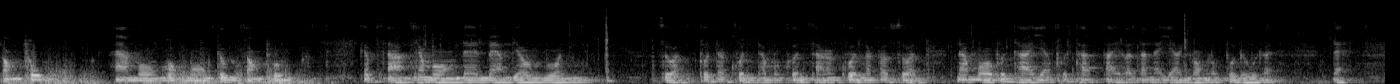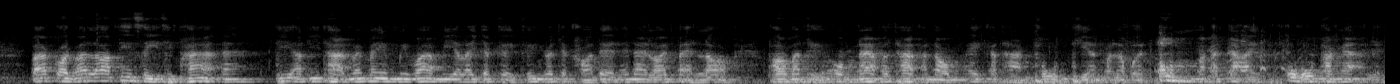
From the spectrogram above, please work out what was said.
สองทุ่มห้าโมงหกโมงทุ่มสองทุ่ม กับสามชั่วโมงเดินแบบโยมวนสวดพุทธคุณธรรมคุณสังฆคุณแล้วก็สวดนโมพุทธายะพุทธไตรรัตนญาณของหลวงปู่ดูด้วยนะปรากฏว่ารอบที่สี่สิบห้านะที่อธิษฐานไว้ไม่มีว่ามีอะไรจะเกิดขึ้นก็จะขอเดินให้ได้ร้อยแปดรอบ พอมาถึงองค์หน้าพระธาตุพนม ไอ้กระถางทูบเทียนมันระเบิดตุ้มมากระจาย โอ้โหพังงะเลย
